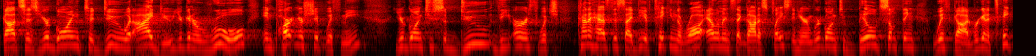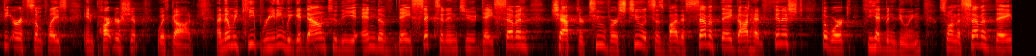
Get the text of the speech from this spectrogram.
God says, You're going to do what I do. You're going to rule in partnership with me you're going to subdue the earth, which kind of has this idea of taking the raw elements that God has placed in here, and we're going to build something with God. We're going to take the earth someplace in partnership with God. And then we keep reading. We get down to the end of day six and into day seven, chapter two, verse two. It says, By the seventh day, God had finished the work he had been doing. So on the seventh day,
